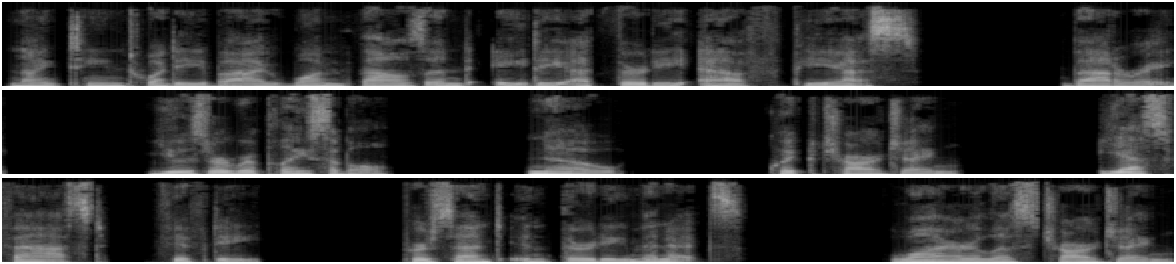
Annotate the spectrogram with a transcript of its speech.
1920 by 1080 at 30 fps. Battery. User replaceable. No. Quick charging. Yes fast, 50% in 30 minutes. Wireless charging.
